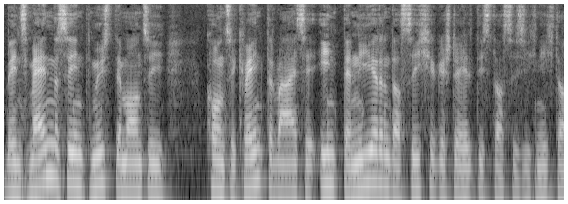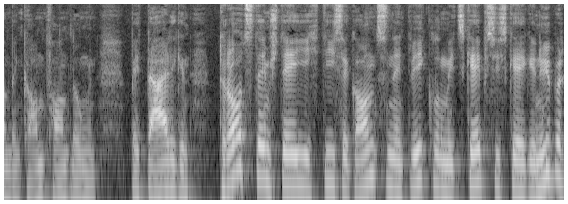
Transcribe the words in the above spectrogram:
Wenn es Männer sind, müsste man sie konsequenterweise internieren, dass sichergestellt ist, dass sie sich nicht an den Kampfhandlungen beteiligen. Trotzdem stehe ich dieser ganzen Entwicklung mit Skepsis gegenüber,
